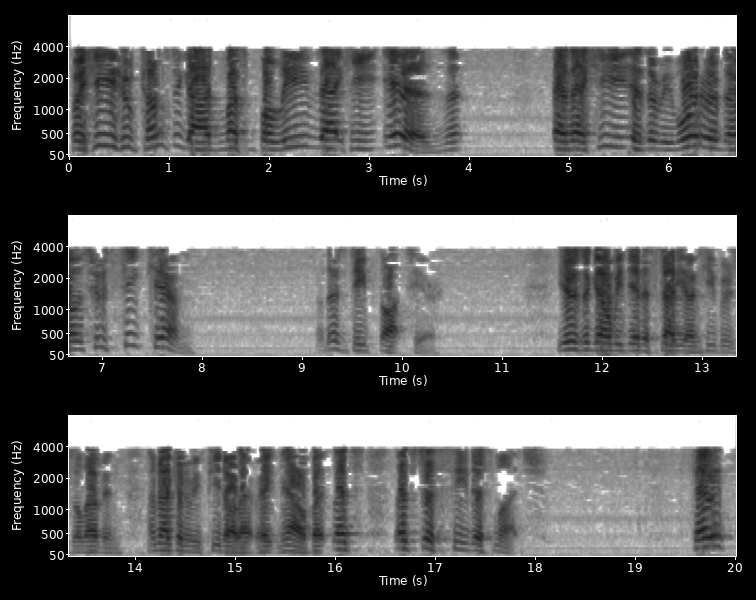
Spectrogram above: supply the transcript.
For he who comes to God must believe that He is, and that He is the rewarder of those who seek Him. Now, there's deep thoughts here. Years ago, we did a study on Hebrews 11. I'm not going to repeat all that right now, but let's, let's just see this much. Faith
